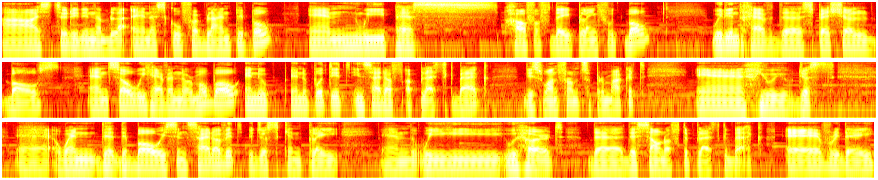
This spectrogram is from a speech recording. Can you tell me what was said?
I studied in a bl- in a school for blind people, and we passed half of day playing football. We didn't have the special balls, and so we have a normal ball, and you and you put it inside of a plastic bag. This one from supermarket, and you, you just uh, when the, the ball is inside of it, you just can play. And we we heard the the sound of the plastic bag every day.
